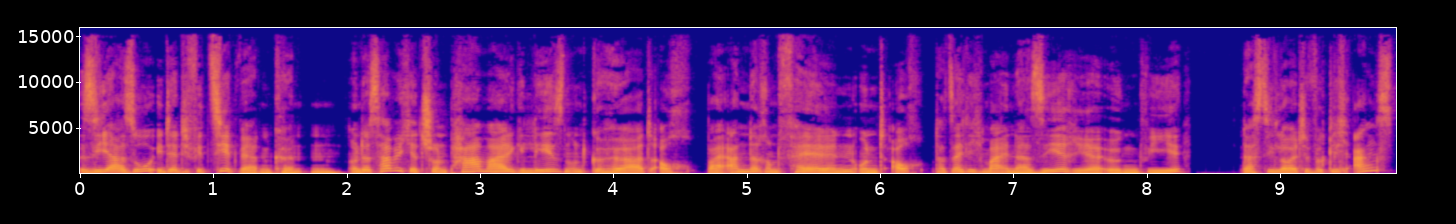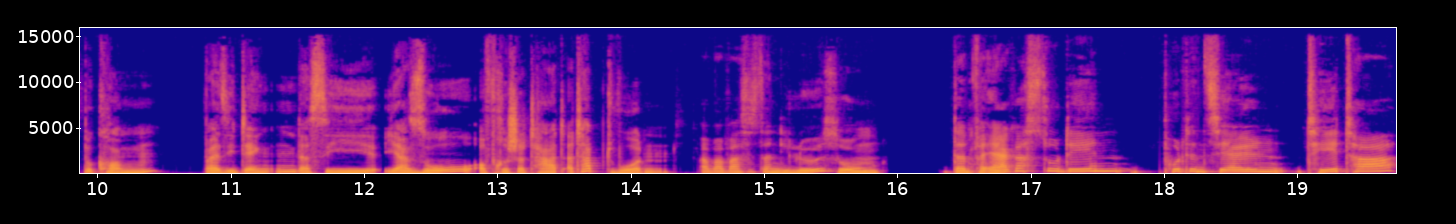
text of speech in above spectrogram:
sie ja so identifiziert werden könnten. Und das habe ich jetzt schon ein paar Mal gelesen und gehört, auch bei anderen Fällen und auch tatsächlich mal in einer Serie irgendwie, dass die Leute wirklich Angst bekommen, weil sie denken, dass sie ja so auf frischer Tat ertappt wurden. Aber was ist dann die Lösung? Dann verärgerst du den potenziellen Täter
